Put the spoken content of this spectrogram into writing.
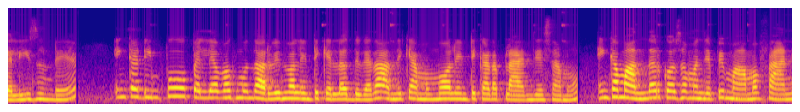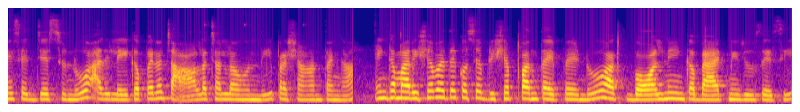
గలీజ్ ఉండే. ఇంకా డింపు పెళ్ళి అవ్వక ముందు అరవింద్ వాళ్ళ ఇంటికి వెళ్ళొద్దు కదా? అందుకే అమ్మమ్మ వాళ్ళ ఇంటికి అక్కడ ప్లాన్ చేసాము ఇంకా మా అందరి కోసం అని చెప్పి మా అమ్మ ఫ్యాన్ సెట్ చేస్తుండు. అది లేకపోయినా చాలా చల్లగా ఉంది ప్రశాంతంగా. ఇంకా మా రిషబ్ అయితే కొద్దిసేపు రిషబ్ పంత్ అయిపోయిండు. ఆ బాల్ని ఇంకా బ్యాట్ని చూసేసి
